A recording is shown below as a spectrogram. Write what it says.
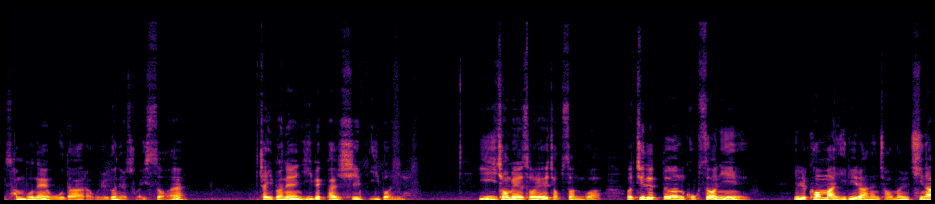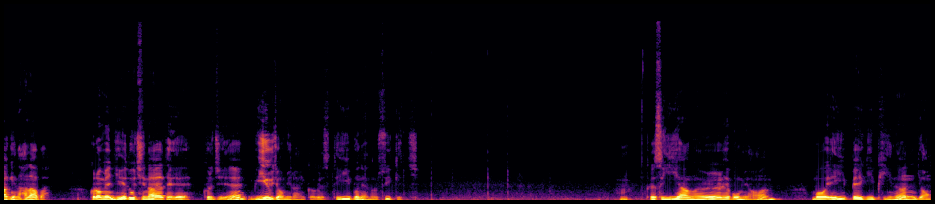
3분의 5다라고 읽어낼 수가 있어. 자 이번엔 282번이야. 이 점에서의 접선과 어찌됐든 곡선이 1,1이라는 점을 지나긴 하나 봐. 그러면 얘도 지나야 돼. 그러지? 위의 점이라니까. 그래서 대입은 해놓을 수 있겠지. 음, 그래서 이 양을 해보면 뭐 a 빼기 b는 0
